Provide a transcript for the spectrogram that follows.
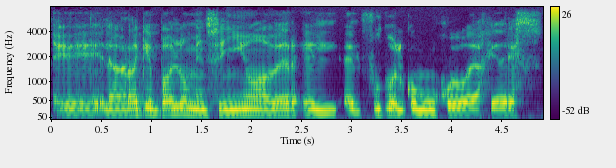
eh, la verdad que Pablo me enseñó a ver el, el fútbol como un juego de ajedrez,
